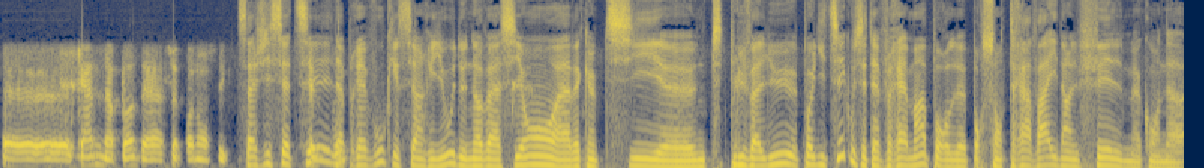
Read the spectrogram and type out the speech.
Cannes n'a pas à se prononcer. S'agissait-il, d'après vous, Christian Rioux, d'une ovation avec un petit, euh, une petite plus-value politique ou c'était vraiment pour, le, pour son travail dans le film qu'on a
